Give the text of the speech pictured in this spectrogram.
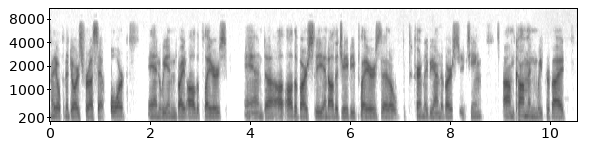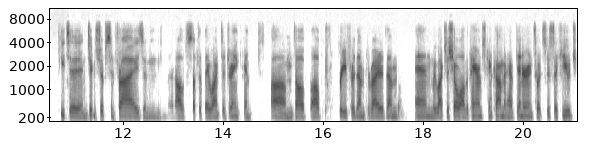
They open the doors for us at four, and we invite all the players and uh, all, all, the varsity and all the JV players that'll currently be on the varsity team um, come and we provide pizza and chicken strips and fries and, and all the stuff that they want to drink. And um, it's all all free for them provided them. And we watch the show all the parents can come and have dinner. And so it's just a huge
